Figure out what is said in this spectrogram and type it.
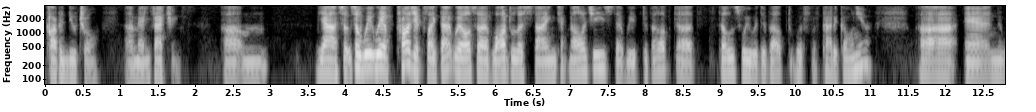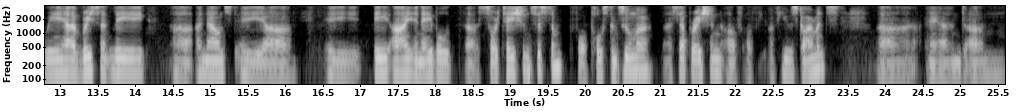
carbon neutral uh, manufacturing. Um, yeah, so, so we, we have projects like that. We also have waterless dyeing technologies that we've developed. Uh, those we were developed with, with Patagonia. Uh, and we have recently uh, announced a a AI enabled uh, sortation system for post consumer mm-hmm. uh, separation of, of, of, used garments. Uh, and um,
